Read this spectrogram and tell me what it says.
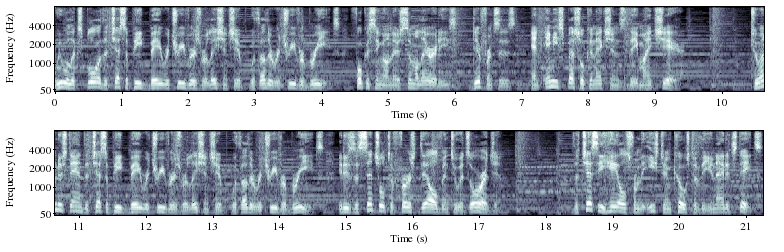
we will explore the Chesapeake Bay Retriever's relationship with other retriever breeds, focusing on their similarities, differences, and any special connections they might share. To understand the Chesapeake Bay Retriever's relationship with other retriever breeds, it is essential to first delve into its origin. The Chessie hails from the eastern coast of the United States,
